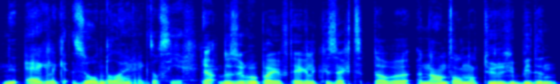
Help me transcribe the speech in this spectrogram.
nu eigenlijk zo'n belangrijk dossier? Ja, dus Europa heeft eigenlijk gezegd dat we een aantal natuurgebieden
